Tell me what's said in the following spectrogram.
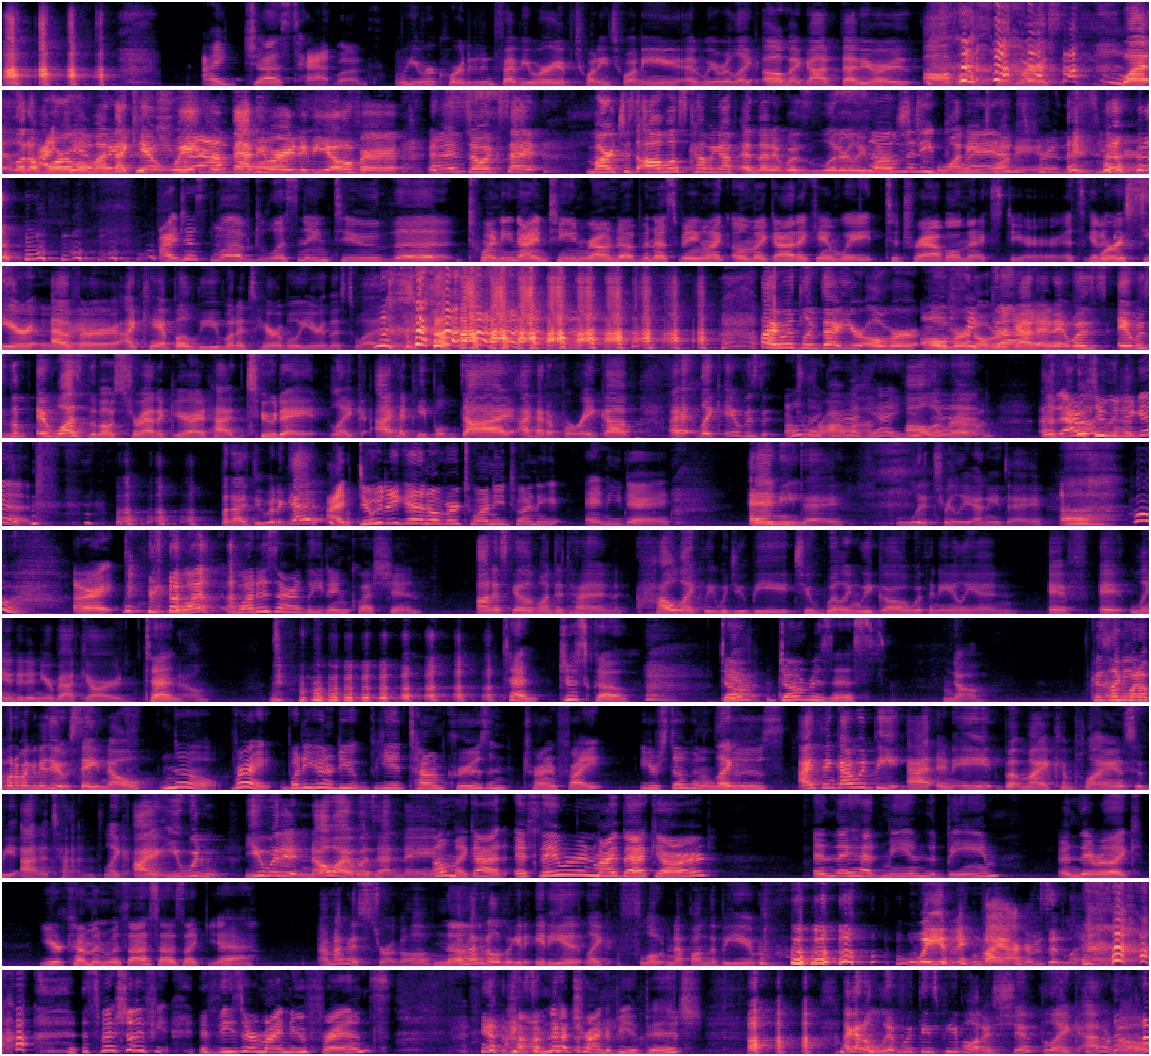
I just had one. We recorded in February of 2020 and we were like, oh my God, February is awful. It's the worst. What, what a I horrible wait wait I can't wait for. February to be over. It's I'm so excited. March is almost coming up and then it was literally so March many 2020. plans for this year. I just loved listening to the 2019 roundup and us being like, "Oh my god, I can't wait to travel next year. It's gonna worst be year so ever. great." I can't believe what a terrible year this was. I would live that year over, Oh over and over God. again, and it was, it was the, it was the most traumatic year I'd had to date. Like I had people die, I had a breakup, I like it was Oh drama God, yeah, all did. around. But I would do it again. But I do it again, I'd do it again over 2020 any day. any day, literally any day. All right. What what is our leading question? On a scale of one to ten, how likely would you be to willingly go with an alien if it landed in your backyard Ten. right now? 10. Just go. Don't Yeah. don't resist. no. Because like, mean- what, what am I gonna do? Say no? No. Right. What are you going to do? Be a Tom Cruise and try and fight? You're still going to Like- lose. I think I would be at an eight, but my compliance would be at a ten. Like I, you wouldn't, you wouldn't know I was at an eight. Oh my god. If they were in my backyard and they had me in the beam and they were like, "You're coming with us." I was like, "Yeah." I'm not gonna struggle. No. I'm not gonna look like an idiot, like floating up on the beam, waving my arms and like, Especially if you, if these are my new friends. yeah, I'm not trying to be a bitch. I gotta live with these people on a ship. Like I don't know.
